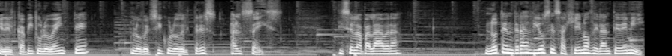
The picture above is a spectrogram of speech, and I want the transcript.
en el capítulo 20, los versículos del 3 al 6. Dice la palabra, No tendrás dioses ajenos delante de mí.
